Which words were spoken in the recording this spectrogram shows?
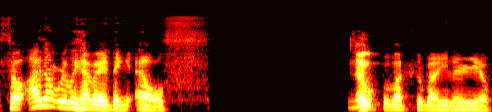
So I don't really have anything else. Nope. What about, what about either of you?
